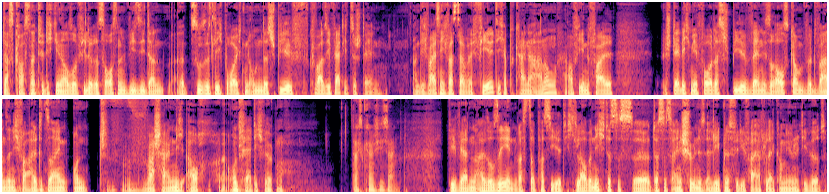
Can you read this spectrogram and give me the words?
das kostet natürlich genauso viele Ressourcen, wie sie dann äh, zusätzlich bräuchten, um das Spiel quasi fertigzustellen. Und ich weiß nicht, was dabei fehlt, ich habe keine Ahnung. Auf jeden Fall stelle ich mir vor, das Spiel, wenn es rauskommt, wird wahnsinnig veraltet sein und wahrscheinlich auch äh, unfertig wirken. Das kann natürlich sein. Wir werden also sehen, was da passiert. Ich glaube nicht, dass es, äh, dass es ein schönes Erlebnis für die Firefly Community wird.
